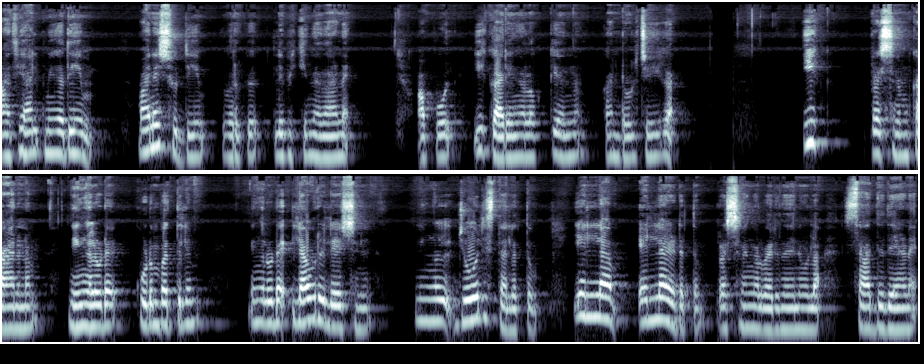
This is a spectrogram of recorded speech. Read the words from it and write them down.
ആധ്യാത്മികതയും മനഃശുദ്ധിയും ഇവർക്ക് ലഭിക്കുന്നതാണ്. അപ്പോൾ ഈ കാര്യങ്ങളൊക്കെ ഒന്ന് കൺട്രോൾ ചെയ്യുക. ഈ പ്രശ്നം കാരണം നിങ്ങളുടെ കുടുംബത്തിലും നിങ്ങളുടെ ലവ് റിലേഷനിൽ നിങ്ങൾ ജോലി സ്ഥലത്തും എല്ലാം എല്ലായിടത്തും പ്രശ്നങ്ങൾ വരുന്നതിനുള്ള സാധ്യതയാണ്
